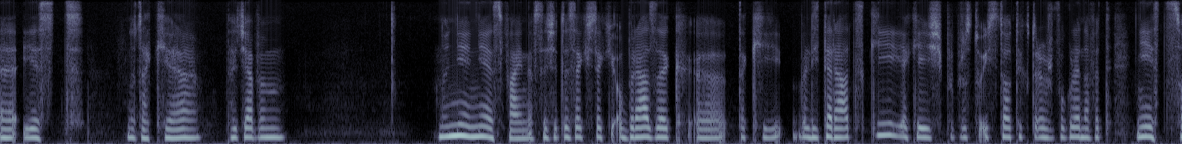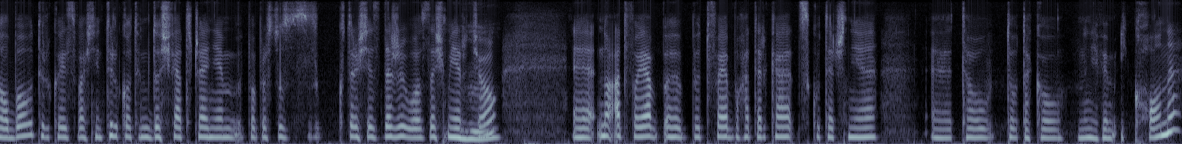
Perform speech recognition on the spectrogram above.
e, jest, no takie, powiedziałabym, no nie, nie jest fajne. W sensie to jest jakiś taki obrazek e, taki literacki, jakiejś po prostu istoty, która już w ogóle nawet nie jest sobą, tylko jest właśnie tylko tym doświadczeniem po prostu, z, które się zdarzyło ze śmiercią. Mhm. E, no a twoja, e, twoja bohaterka skutecznie e, tą, tą taką, no nie wiem, ikonę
